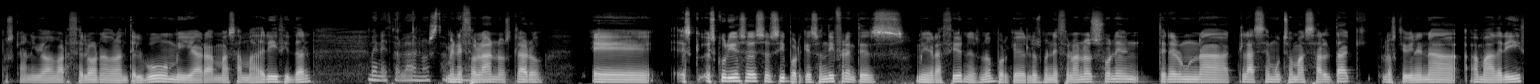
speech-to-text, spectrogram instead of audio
pues que han ido a Barcelona durante el boom y ahora más a Madrid y tal. Venezolanos también. Venezolanos, claro. Eh, Es, curioso eso, sí, porque son diferentes migraciones, ¿no? Porque los venezolanos suelen tener una clase mucho más alta, los que vienen a, Madrid,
